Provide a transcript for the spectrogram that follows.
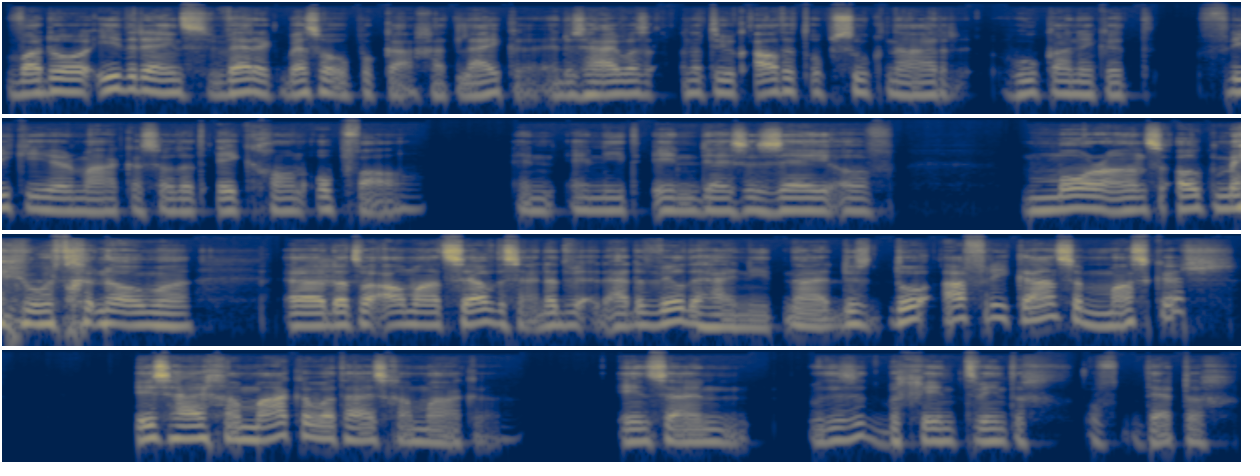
Waardoor iedereen's werk best wel op elkaar gaat lijken. En dus hij was natuurlijk altijd op zoek naar hoe kan ik het freakier maken zodat ik gewoon opval. En, en niet in deze zee of morons ook mee wordt genomen. eh, dat we allemaal hetzelfde zijn. Dat, dat wilde hij niet. Nou, dus door Afrikaanse maskers is hij gaan maken wat hij is gaan maken. In zijn, wat is het, begin 20 of 30.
